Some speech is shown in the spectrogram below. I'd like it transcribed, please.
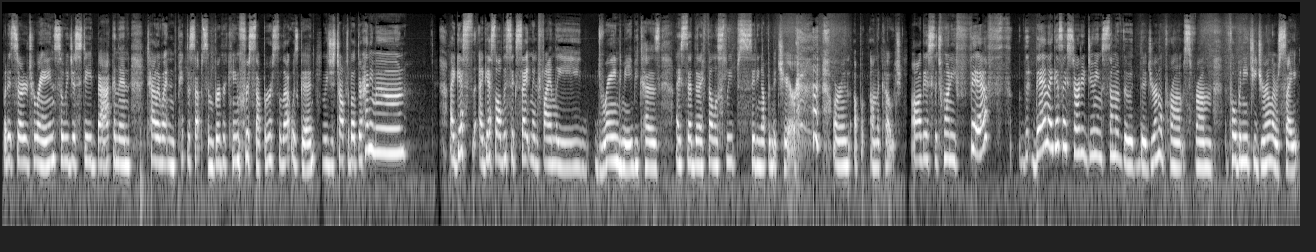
but it started to rain, so we just stayed back, and then Tyler went and picked us up some Burger King for supper, so that was good. We just talked about their honeymoon, I guess I guess all this excitement finally drained me because I said that I fell asleep sitting up in the chair or in, up on the couch. August the 25th, th then I guess I started doing some of the, the journal prompts from the Fauxbonichi Journaler site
